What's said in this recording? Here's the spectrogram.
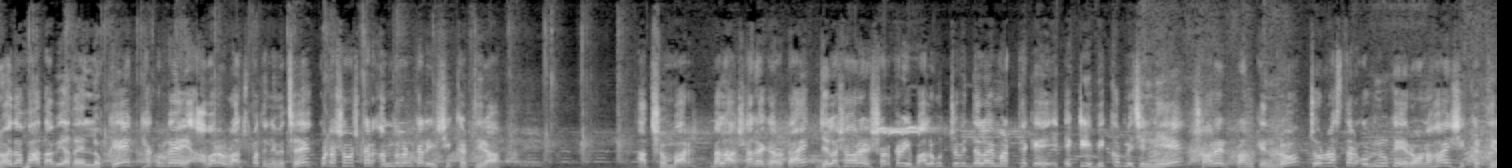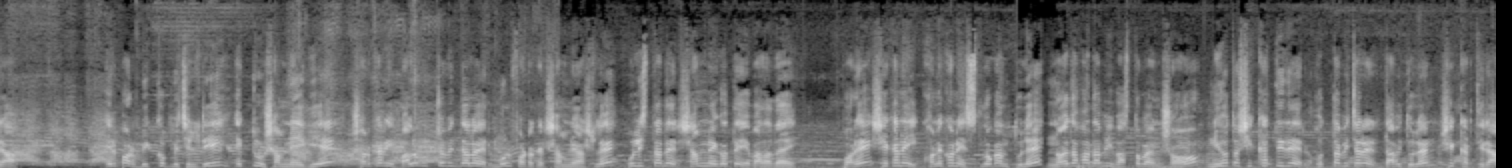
নয় দফা দাবি আদায়ের লক্ষ্যে ঠাকুরগাঁয়ে আবারও রাজপথে নেমেছে কোটা সংস্কার আন্দোলনকারী শিক্ষার্থীরা। আজ সোমবার বেলা সাড়ে এগারোটায় জেলা শহরের সরকারি বালক উচ্চ বিদ্যালয় মাঠ থেকে একটি বিক্ষোভ মিছিল নিয়ে শহরের প্রাণকেন্দ্র চৌরাস্তার অভিমুখে রওনা হয় শিক্ষার্থীরা। এরপর বিক্ষোভ মিছিলটি একটু সামনে এগিয়ে সরকারি বালক উচ্চ বিদ্যালয়ের মূল ফটকের সামনে আসলে পুলিশ তাদের সামনে এগোতে বাধা দেয়। পরে সেখানেই ক্ষণে ক্ষণে স্লোগান তুলে নয় দফা দাবি বাস্তবায়ন সহ নিহত শিক্ষার্থীদের হত্যা বিচারের দাবি তুলেন শিক্ষার্থীরা।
